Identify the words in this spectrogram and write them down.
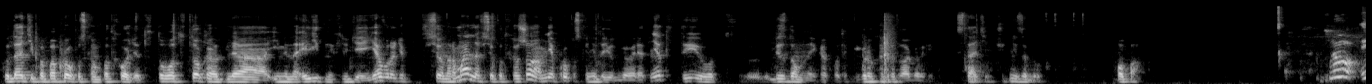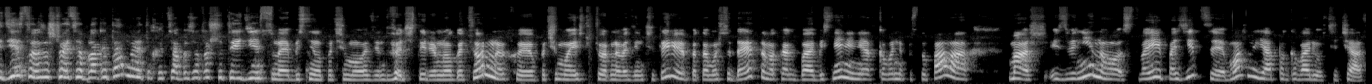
куда типа по пропускам подходит, то вот только для именно элитных людей. Я вроде все нормально, все подхожу, а мне пропуска не дают, говорят. Нет, ты вот бездомный, как вот игрок номер два говорит. Кстати, чуть не забыл. Опа. Ну, единственное, за что я тебе благодарна, это хотя бы за то, что ты единственное объяснил, почему в 1.2.4 много черных, и почему есть черный в 1.4, потому что до этого как бы объяснение ни от кого не поступало. Маш, извини, но с твоей позиции, можно я поговорю сейчас?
